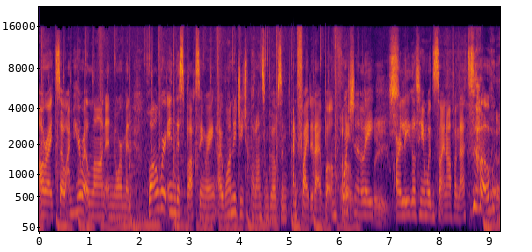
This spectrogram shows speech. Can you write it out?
All right, so I'm here with Lon and Norman. While we're in this boxing ring, I wanted you to put on some gloves and, and fight it out, but unfortunately, Oh, our legal team wouldn't sign off on that. So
